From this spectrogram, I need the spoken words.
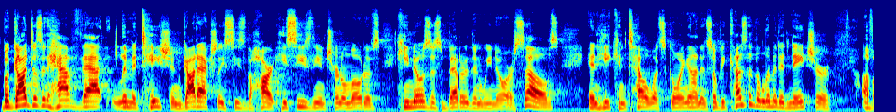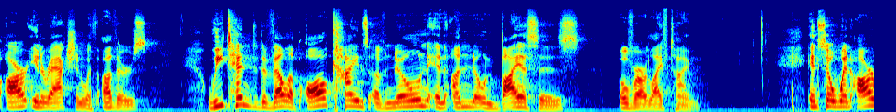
But God doesn't have that limitation. God actually sees the heart, He sees the internal motives. He knows us better than we know ourselves, and He can tell what's going on. And so, because of the limited nature of our interaction with others, we tend to develop all kinds of known and unknown biases over our lifetime. And so when our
